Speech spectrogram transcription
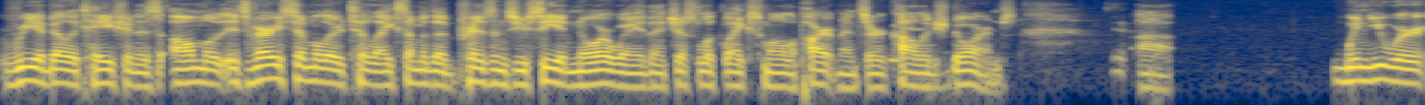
rehabilitation is almost it's very similar to like some of the prisons you see in Norway that just look like small apartments or college dorms. Uh, when you were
